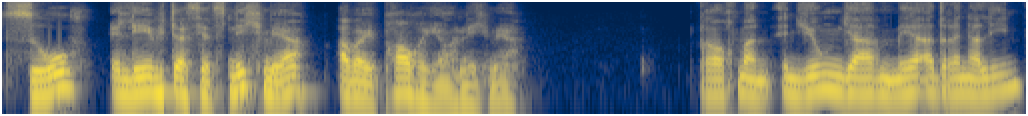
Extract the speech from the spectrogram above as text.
So erlebe ich das jetzt nicht mehr, aber brauche ich auch nicht mehr. Braucht man in jungen Jahren mehr Adrenalin?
